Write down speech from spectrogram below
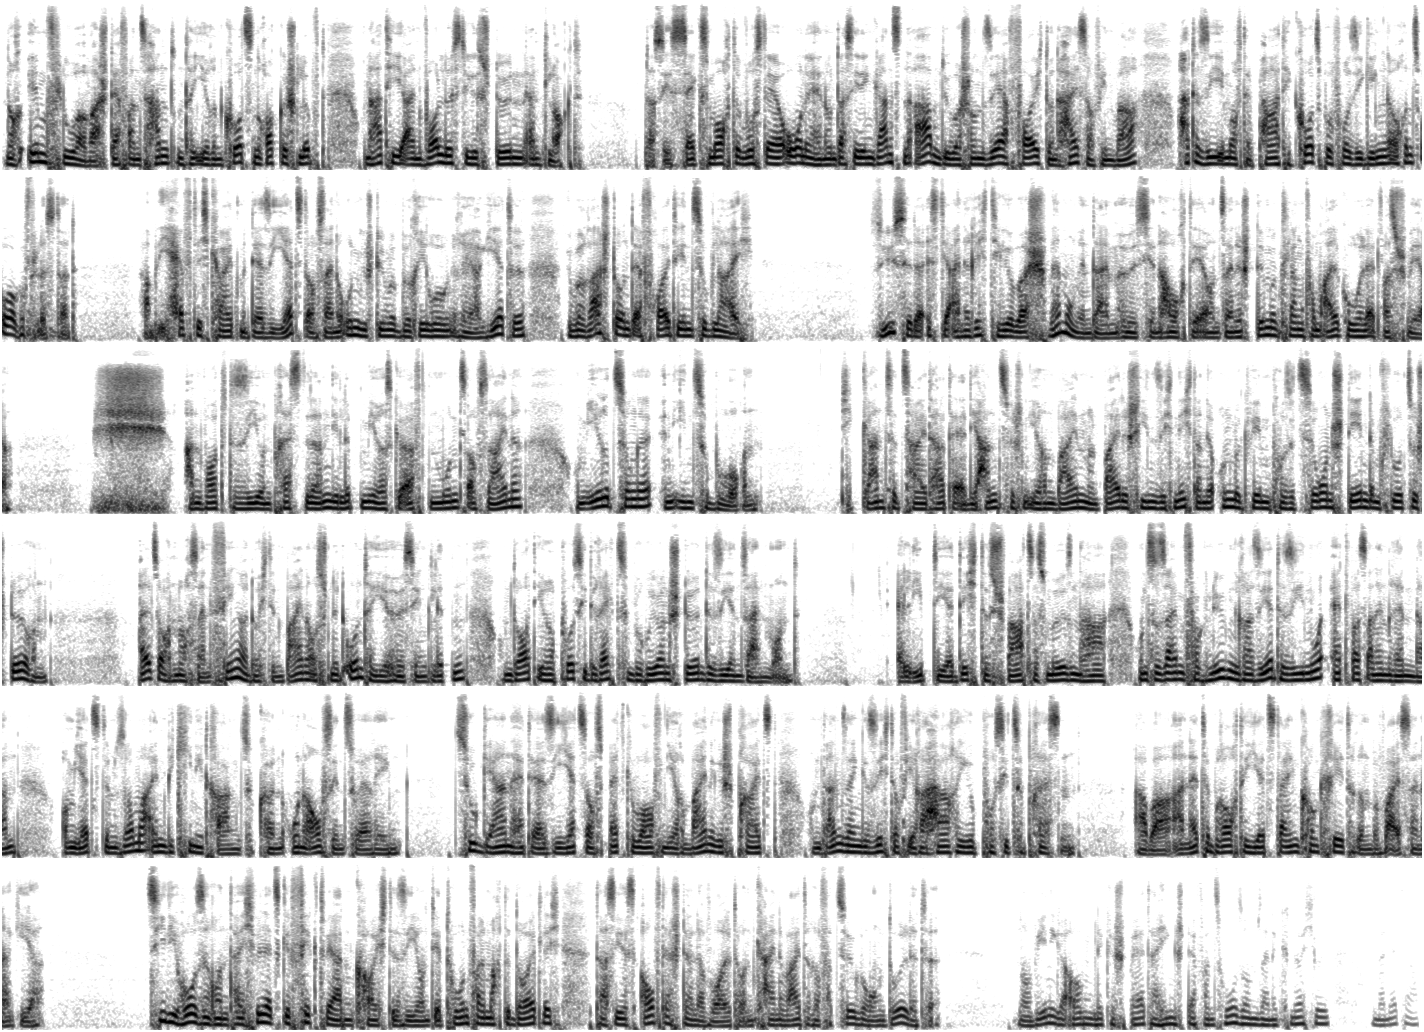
Noch im Flur war Stefans Hand unter ihren kurzen Rock geschlüpft und hatte ihr ein wollüstiges Stöhnen entlockt. Dass sie Sex mochte, wusste er ohnehin, und dass sie den ganzen Abend über schon sehr feucht und heiß auf ihn war, hatte sie ihm auf der Party kurz bevor sie gingen auch ins Ohr geflüstert. Aber die Heftigkeit, mit der sie jetzt auf seine ungestüme Berührung reagierte, überraschte und erfreute ihn zugleich. Süße, da ist ja eine richtige Überschwemmung in deinem Höschen, hauchte er, und seine Stimme klang vom Alkohol etwas schwer. Sch, antwortete sie und presste dann die Lippen ihres geöffneten Munds auf seine, um ihre Zunge in ihn zu bohren. Die ganze Zeit hatte er die Hand zwischen ihren Beinen und beide schienen sich nicht an der unbequemen Position stehend im Flur zu stören. Als auch noch sein Finger durch den Beinausschnitt unter ihr Höschen glitten, um dort ihre Pussy direkt zu berühren, stöhnte sie in seinen Mund. Er liebte ihr dichtes, schwarzes Mösenhaar, und zu seinem Vergnügen rasierte sie nur etwas an den Rändern, um jetzt im Sommer ein Bikini tragen zu können, ohne Aufsehen zu erregen. Zu gerne hätte er sie jetzt aufs Bett geworfen, ihre Beine gespreizt, um dann sein Gesicht auf ihre haarige Pussy zu pressen. Aber Annette brauchte jetzt einen konkreteren Beweis seiner Gier. Zieh die Hose runter, ich will jetzt gefickt werden, keuchte sie, und ihr Tonfall machte deutlich, dass sie es auf der Stelle wollte und keine weitere Verzögerung duldete. Nur wenige Augenblicke später hing Stefans Hose um seine Knöchel und Annette hatte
